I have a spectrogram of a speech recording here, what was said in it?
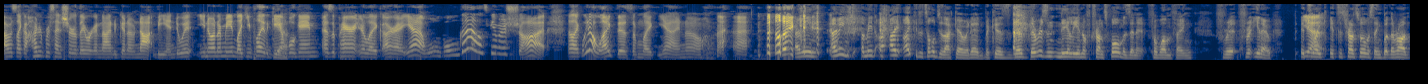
I was like 100% sure they were gonna not, gonna not be into it. You know what I mean? Like you play the Yeah. gamble game as a parent, you're like, all right, yeah, well, well, yeah, let's give it a shot. They're like, we don't like this. I'm like, yeah, I know. like, I mean, I mean, I mean, I, I I could have told you that going in because there there isn't nearly enough Transformers in it for one thing. For it, for you know, it's Yeah. like it's a Transformers thing, but there aren't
